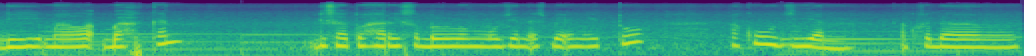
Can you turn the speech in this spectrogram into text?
di malah bahkan di satu hari sebelum ujian SBM itu aku ujian. Aku sedang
